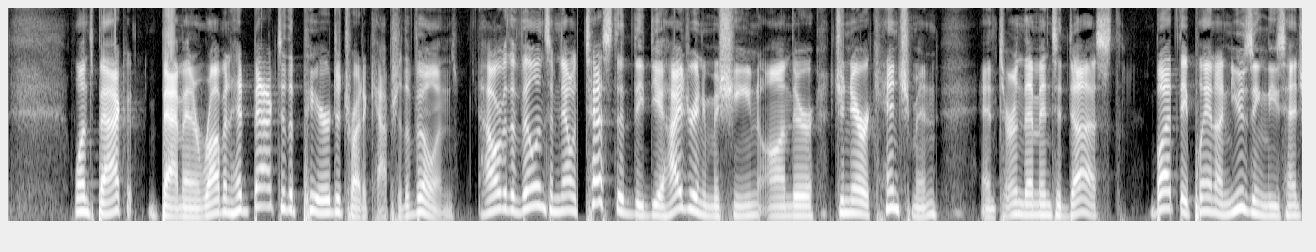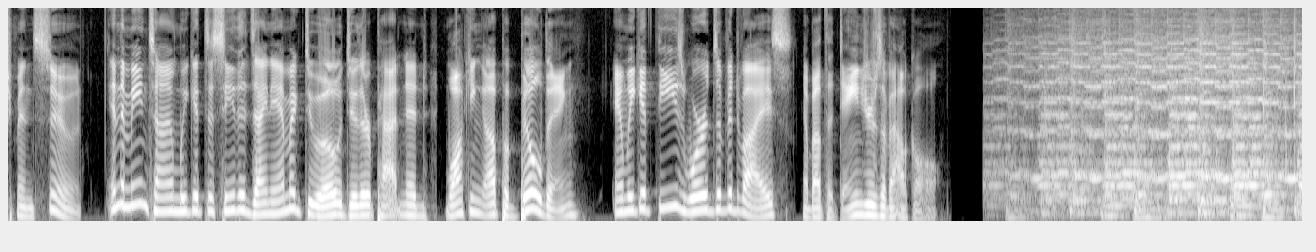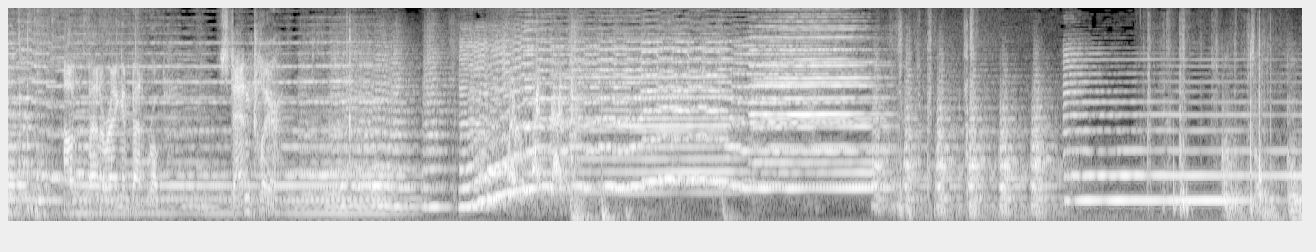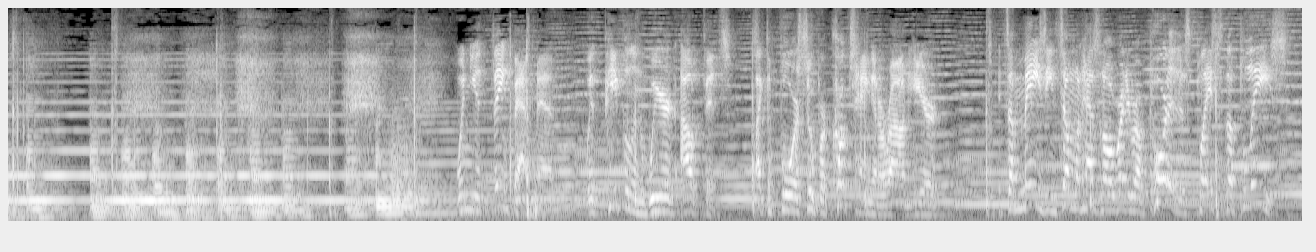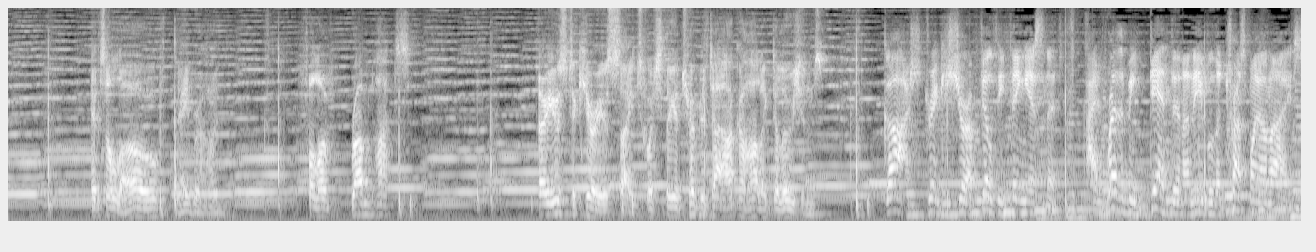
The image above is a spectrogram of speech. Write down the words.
Once back, Batman and Robin head back to the pier to try to capture the villains. However, the villains have now tested the dehydrating machine on their generic henchmen and turned them into dust. But they plan on using these henchmen soon. In the meantime, we get to see the dynamic duo do their patented walking up a building, and we get these words of advice about the dangers of alcohol. Out Batarang and Batrope. Stand clear. People in weird outfits, like the four super crooks hanging around here, it's amazing someone hasn't already reported this place to the police. It's a low neighborhood. full of rum pots. They're used to curious sights, which they attribute to alcoholic delusions. Gosh, drink is sure a filthy thing, isn't it? I'd rather be dead than unable to trust my own eyes.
